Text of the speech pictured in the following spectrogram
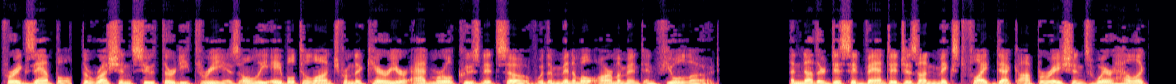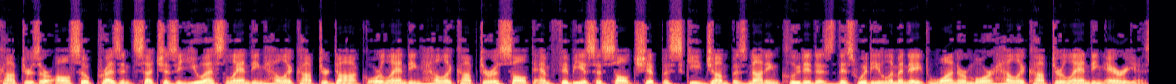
For example, the Russian Su-33 is only able to launch from the carrier Admiral Kuznetsov with a minimal armament and fuel load. Another disadvantage is on mixed flight deck operations where helicopters are also present such as a U.S. landing helicopter dock or landing helicopter assault amphibious assault ship A ski jump is not included as this would eliminate one or more helicopter landing areas.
